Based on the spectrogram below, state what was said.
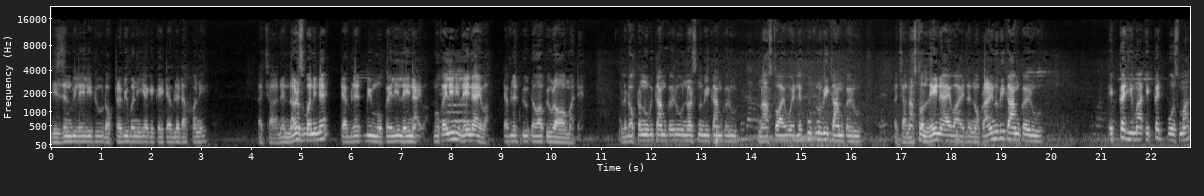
ડિસિઝન બી લઈ લીધું ડૉક્ટર બી બની ગયા કે કઈ ટેબ્લેટ આપવાની. અચ્છા, અને નર્સ બનીને ટેબ્લેટ બી મોકલી લઈને આવ્યા. મોકલી નહીં લઈને આવ્યા ટેબ્લેટ દવા પીવડાવવા માટે. એટલે ડૉક્ટરનું બી કામ કર્યું, નર્સનું બી કામ કર્યું, નાસ્તો આવ્યો એટલે કૂકનું બી કામ કર્યું. અચ્છા, નાસ્તો લઈને આવ્યા એટલે નોકરાણીનું બી કામ કર્યું. એક જ એમાં, એક જ પોસ્ટમાં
